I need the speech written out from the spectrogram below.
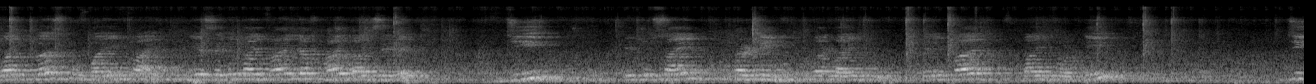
one plus two by five, ये सेवन बाई फाइव या five by seven, g into sine thirteen one by two यानी फाइव बाई फोर्टीन जी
